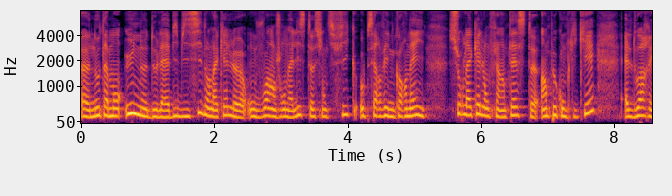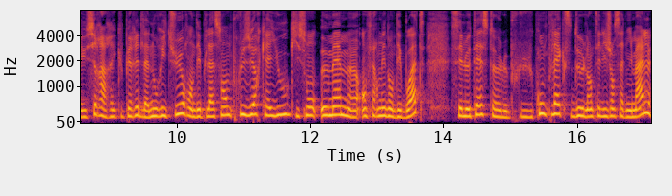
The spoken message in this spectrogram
euh, notamment une de la BBC dans laquelle euh, on voit un journaliste scientifique observer une corneille sur laquelle on fait un test un peu compliqué. Elle doit réussir à récupérer de la nourriture en déplaçant plusieurs cailloux qui sont eux-mêmes euh, enfermés dans des boîtes. C'est le test le plus complexe de l'intelligence animale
